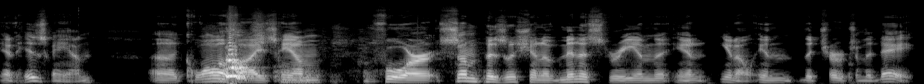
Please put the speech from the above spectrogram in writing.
at his hand uh, qualifies him for some position of ministry in the in you know in the church of the day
